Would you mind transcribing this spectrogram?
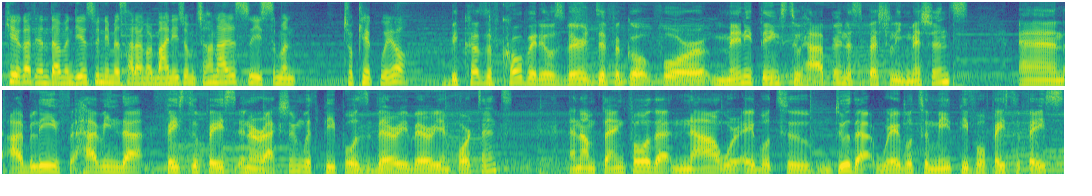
기회가 된다면 예수님의 사랑을 많이 좀 전할 수 있으면 좋겠고요. Because of COVID, it was very difficult for many things to happen, especially missions. And I believe having that face to face interaction with people is very, very important. And I'm thankful that now we're able to do that. We're able to meet people face to face.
